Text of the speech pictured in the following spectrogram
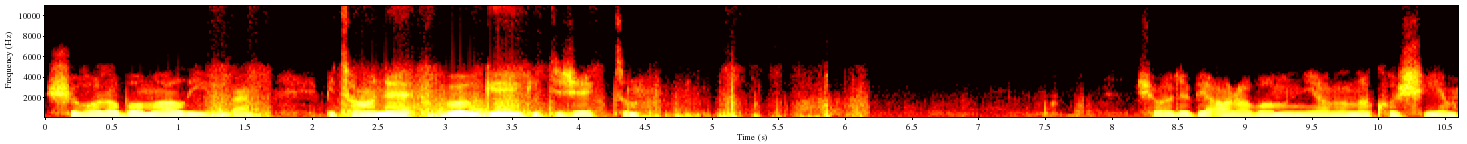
Şu arabamı alayım ben. Bir tane bölgeye gidecektim. Şöyle bir arabamın yanına koşayım.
